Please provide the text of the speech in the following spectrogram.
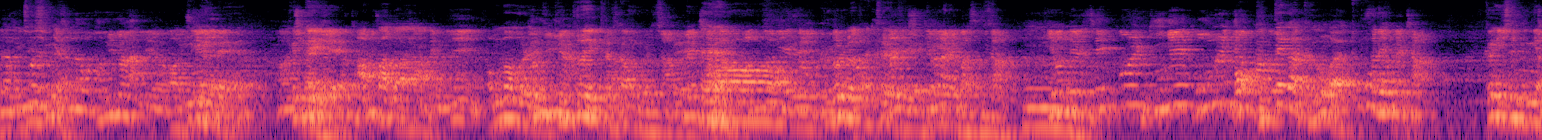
날 2010년. 끝나고 덤비면 안 돼요. 어 어, 근데 지금 이제 아빠가 때문에 엄마 몰래 빔 프로젝트를 사온 거였어요 자, 네. 블랙자의 어, 엉덩이에서 그걸로 단체를 이제 슈팅을 경기를 해봤습니다. 음. 이번 대회 세골 두개 도움을 어, 그때가 그건가요? 서린 토고전? 그건 2006년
